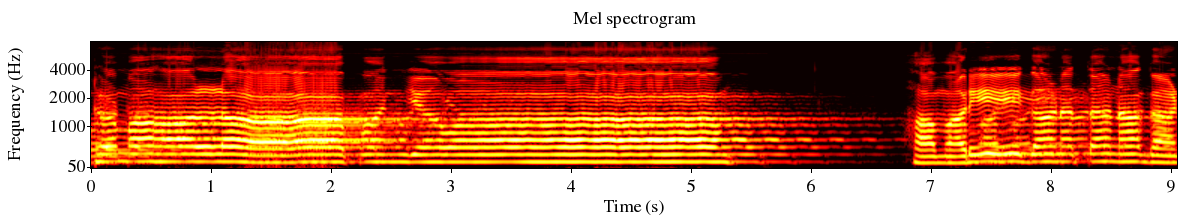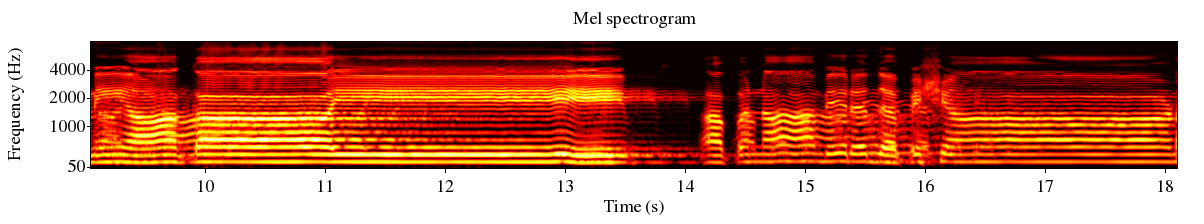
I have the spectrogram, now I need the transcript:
ਸੋਰਠ ਮਹਲਾ ਪੰਜਵਾ। ਹਮਰੀ ਗਣਤ ਨ ਗਣਿਆ ਕਾਈ ਆਪਣਾ ਬਿਰਦ ਪਛਾਣ।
